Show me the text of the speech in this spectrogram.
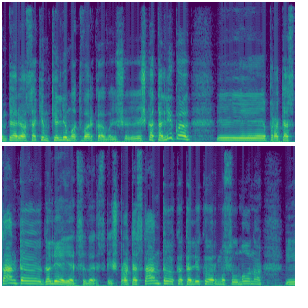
imperijos akim kilimo tvarka. Va, iš, iš kataliko į protestantą galėjai atsiversti. Iš protestanto, kataliko ar musulmono į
